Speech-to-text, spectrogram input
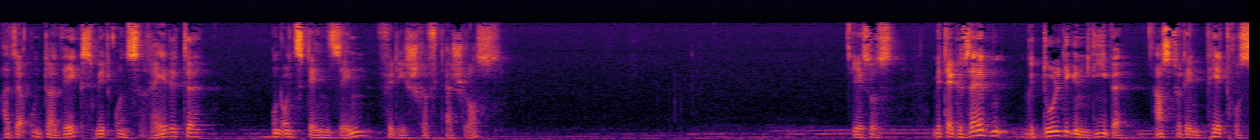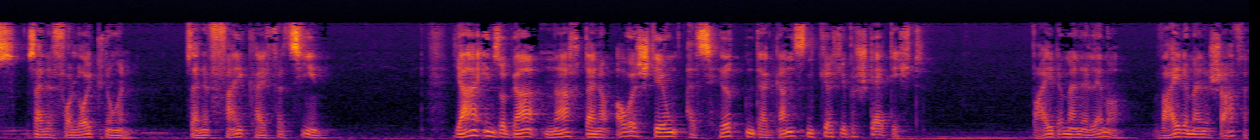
als er unterwegs mit uns redete und uns den Sinn für die Schrift erschloss? Jesus, mit derselben geduldigen Liebe hast du dem Petrus seine Verleugnungen, seine Feigheit verziehen ja ihn sogar nach deiner Auferstehung als Hirten der ganzen Kirche bestätigt. Weide meine Lämmer, weide meine Schafe.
